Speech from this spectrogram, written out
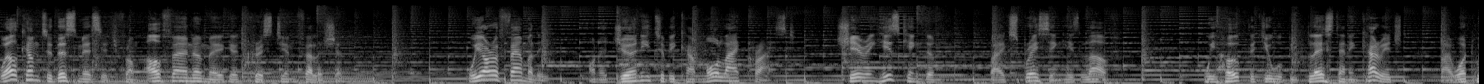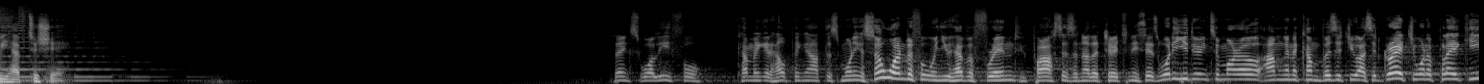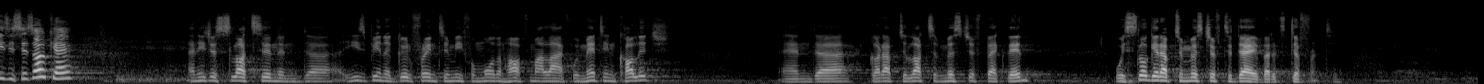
Welcome to this message from Alpha and Omega Christian Fellowship. We are a family on a journey to become more like Christ, sharing His kingdom by expressing His love. We hope that you will be blessed and encouraged by what we have to share. Thanks, Wally, for coming and helping out this morning. It's so wonderful when you have a friend who pastors another church and he says, What are you doing tomorrow? I'm going to come visit you. I said, Great, you want to play keys? He says, Okay. And he just slots in, and uh, he's been a good friend to me for more than half my life. We met in college and uh, got up to lots of mischief back then. We still get up to mischief today, but it's different.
